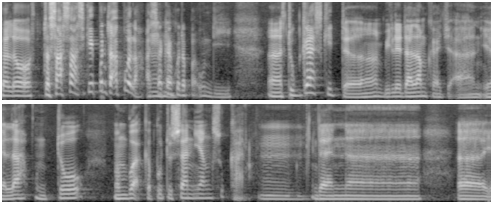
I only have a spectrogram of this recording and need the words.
kalau tersasar sikit pun tak apalah asalkan hmm. aku dapat undi uh, tugas kita bila dalam kerajaan ialah untuk membuat keputusan yang sukar hmm. dan uh, Uh,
